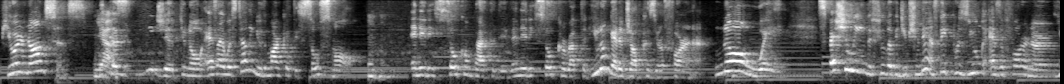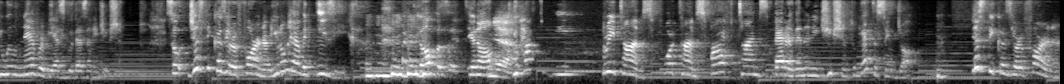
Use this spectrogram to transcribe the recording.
pure nonsense. Yes. Because Egypt, you know, as I was telling you, the market is so small mm-hmm. and it is so competitive and it is so corrupted. You don't get a job because you're a foreigner. No way. Especially in the field of Egyptian dance, they presume as a foreigner you will never be as good as an Egyptian. So just because you're a foreigner, you don't have it easy. Mm-hmm. the opposite, you know. Yeah. You have to be three times, four times, five times better than an Egyptian to get the same job. Mm-hmm. Just because you're a foreigner.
